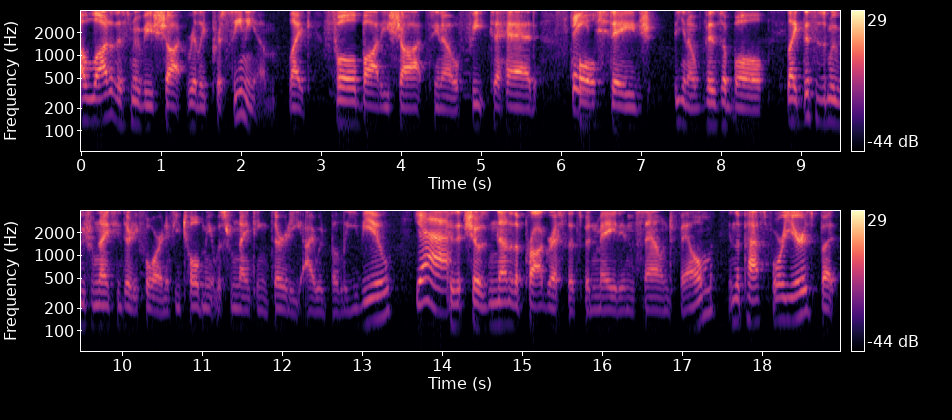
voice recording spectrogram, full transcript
A lot of this movie shot really proscenium, like full body shots, you know, feet to head, Stage. whole stage, you know, visible. Like this is a movie from 1934, and if you told me it was from 1930, I would believe you Yeah. because it shows none of the progress that's been made in sound film in the past four years. But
